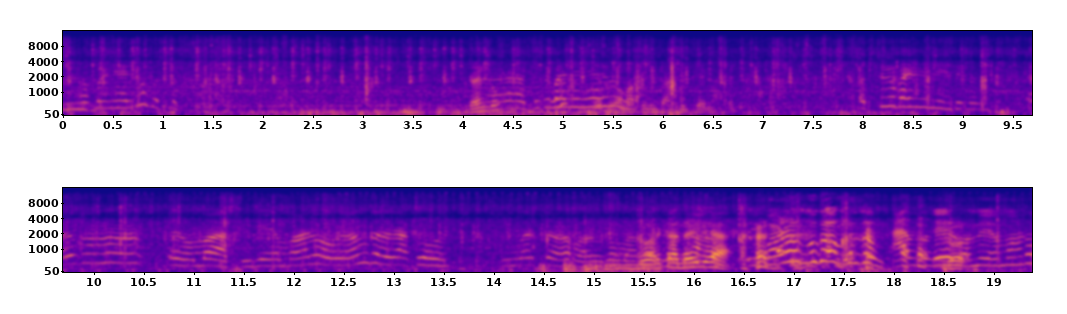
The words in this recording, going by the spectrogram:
જોઈ લો અટક કલાક પર ફોન પર કરી લે જઈને તો આમાં ito કાંતિ કે mano, મારો રંગ રાખો દ્વારકા નહીં રહ્યા મારો મુગો મુગો એ અમે અમારો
